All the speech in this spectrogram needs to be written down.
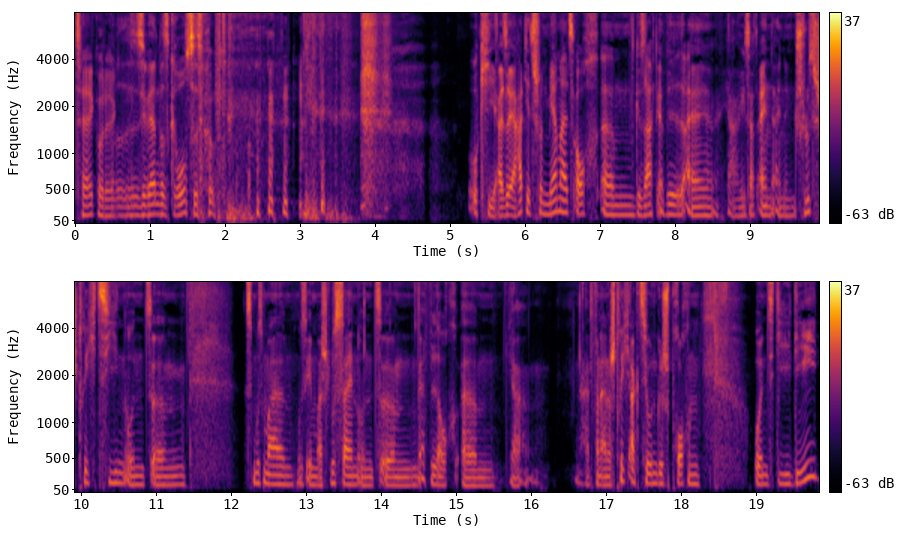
Tag oder also Sie werden was Großes auf die Mauer. okay, also er hat jetzt schon mehrmals auch ähm, gesagt, er will, äh, ja, wie gesagt, einen, einen Schlussstrich ziehen und ähm, es muss mal, muss eben mal Schluss sein und ähm, er will auch, ähm, ja, hat von einer Strichaktion gesprochen. Und die Idee,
